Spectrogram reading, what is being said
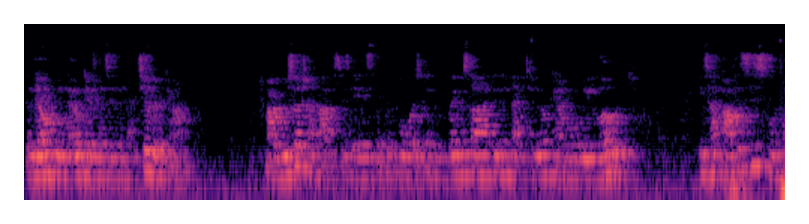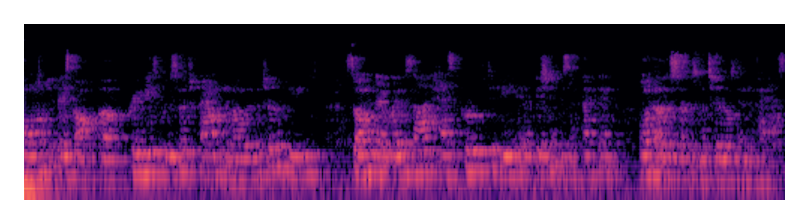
then there will be no difference in the bacteria count. My research hypothesis is if the floor is Wavicide, then the bacterial count will be lowered. These hypotheses were formed based off of previous research found in my literature reviews, showing that Wavicide has proved to be an efficient disinfectant on other surface materials in the past.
